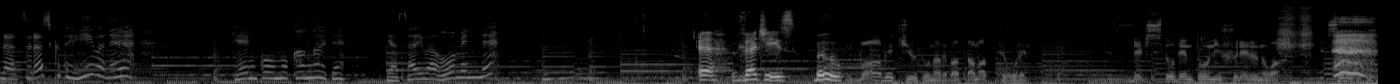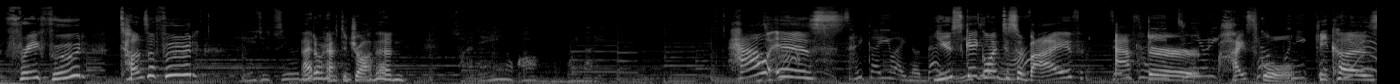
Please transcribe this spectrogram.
夏らしくていいわね健康も考えて野菜は多めにね Eh, veggies. Boo. バーベキューとなれば黙っておれん Free food? Tons of food? I don't have to draw then. How is Yusuke going to survive after high school? Because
